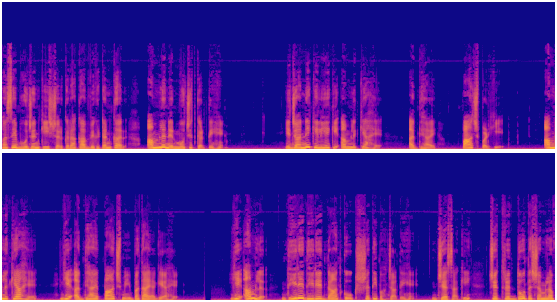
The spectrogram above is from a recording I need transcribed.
फंसे भोजन की शर्करा का विघटन कर अम्ल निर्मोचित करते हैं। ये जानने के लिए कि अम्ल क्या है, अध्याय पाँच पढ़िए। अम्ल क्या है, ये अध्याय पाँच में बताया गया है। ये अम्ल धीरे धीरे दांत को क्षति पहुंचाते हैं, जैसा कि चित्र दो दशमलव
